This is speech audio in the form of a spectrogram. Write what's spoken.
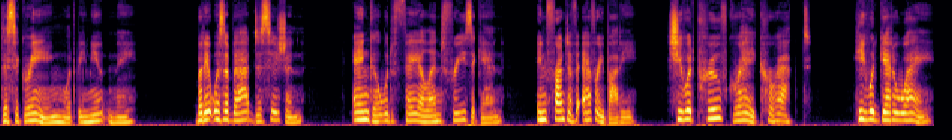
Disagreeing would be mutiny. But it was a bad decision. Enga would fail and freeze again, in front of everybody. She would prove Gray correct. He would get away,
